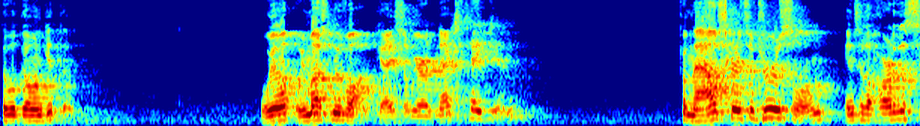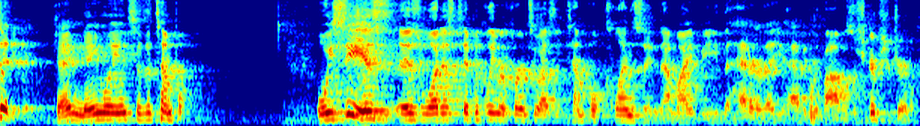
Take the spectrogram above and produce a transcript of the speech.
Who will go and get them? We, we must move on, okay? So we are next taken from the outskirts of Jerusalem into the heart of the city, okay? Namely into the temple. What we see is, is what is typically referred to as the temple cleansing. That might be the header that you have in your Bibles or scripture journals.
